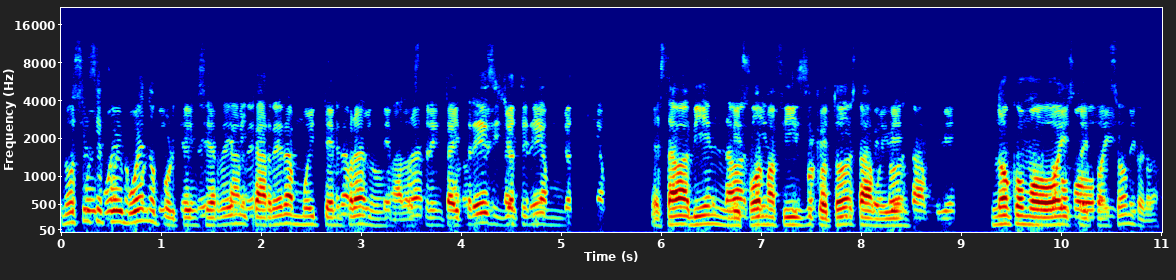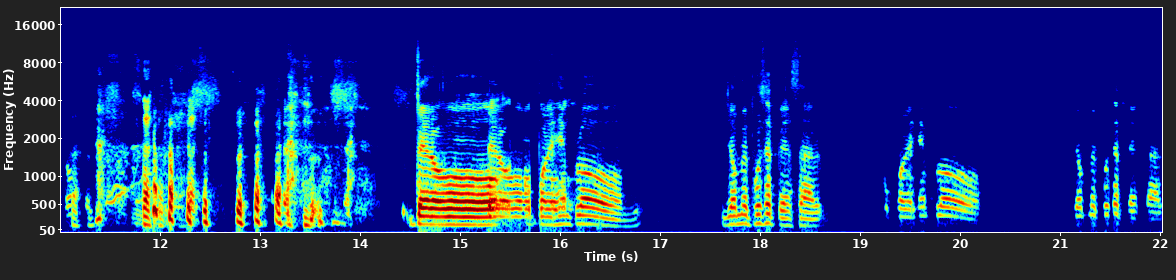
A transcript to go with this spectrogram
No sé si fue bueno porque encerré mi carrera muy temprano, a los 33, y yo tenía, estaba bien mi forma física y todo estaba muy bien. No como hoy estoy panzón, pero... pero, por ejemplo, yo me puse a pensar, por ejemplo, yo me puse a pensar,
